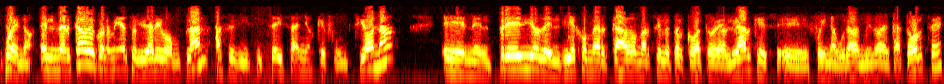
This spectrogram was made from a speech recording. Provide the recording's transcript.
Bueno, el mercado de economía solidaria Bonplan hace 16 años que funciona en el predio del viejo mercado Marcelo Torcovato de Alvear, que eh, fue inaugurado en 1914,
